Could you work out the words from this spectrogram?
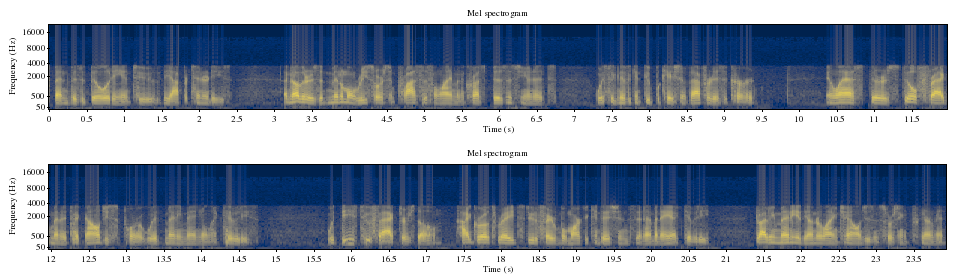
spend visibility into the opportunities. Another is that minimal resource and process alignment across business units with significant duplication of effort has occurred. And last, there's still fragmented technology support with many manual activities. With these two factors, though, high growth rates due to favorable market conditions and M&A activity, driving many of the underlying challenges in sourcing and procurement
